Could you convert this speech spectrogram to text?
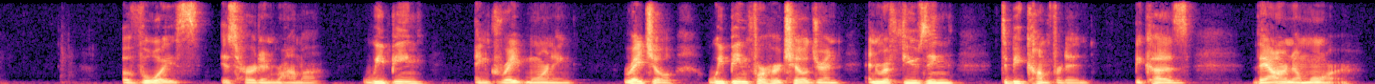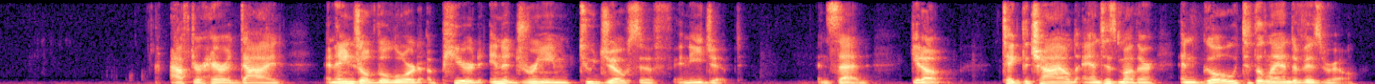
A voice is heard in Ramah, weeping and great mourning. Rachel weeping for her children and refusing to be comforted because they are no more. After Herod died, an angel of the Lord appeared in a dream to Joseph in Egypt and said, Get up, take the child and his mother, and go to the land of Israel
